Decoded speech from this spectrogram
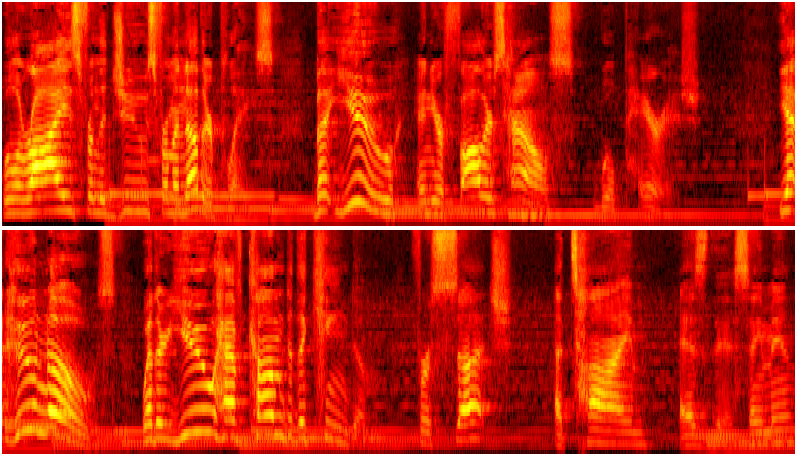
will arise from the Jews from another place, but you and your father's house will perish. Yet who knows whether you have come to the kingdom for such a time as this? Amen.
